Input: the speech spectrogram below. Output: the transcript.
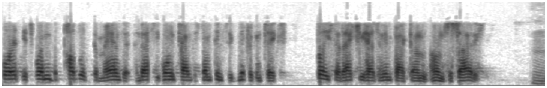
for it. It's when the public demands it, and that's the only time that something significant takes place that actually has an impact on, on society. I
